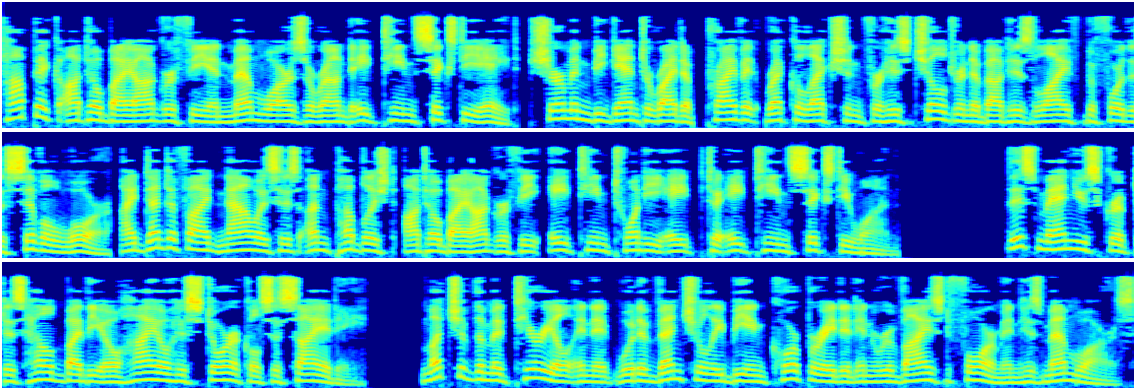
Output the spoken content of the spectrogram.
Topic autobiography and memoirs Around 1868, Sherman began to write a private recollection for his children about his life before the Civil War, identified now as his unpublished autobiography, 1828–1861. This manuscript is held by the Ohio Historical Society. Much of the material in it would eventually be incorporated in revised form in his memoirs.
